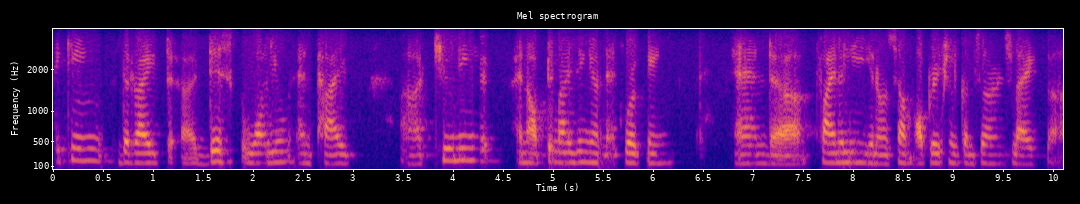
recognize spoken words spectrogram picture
picking the right uh, disk volume and type, tuning and optimizing your networking, and uh, finally, you know, some operational concerns like uh,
